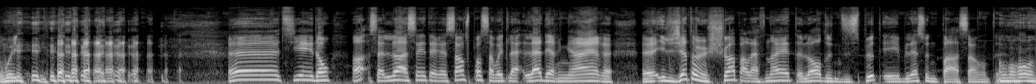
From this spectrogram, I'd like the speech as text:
Oui. Euh, tiens donc. Ah, celle-là, assez intéressante. Je pense que ça va être la, la dernière. Euh, il jette un chat par la fenêtre lors d'une dispute et blesse une passante. Oh,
